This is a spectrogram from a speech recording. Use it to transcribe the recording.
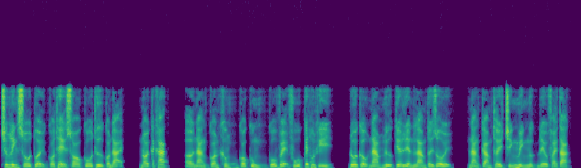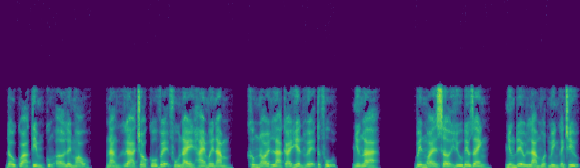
trương linh số tuổi có thể so cô thư còn đại, nói cách khác, ở nàng còn không có cùng cố vệ phú kết hôn khi, đôi cậu nam nữ kia liền làm tới rồi, nàng cảm thấy chính mình ngực đều phải tạc, đầu quả tim cũng ở lấy máu, nàng gả cho cố vệ phú này 20 năm, không nói là cái hiền huệ tức phụ, nhưng là bên ngoài sở hữu đeo danh, nhưng đều là một mình gánh chịu,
